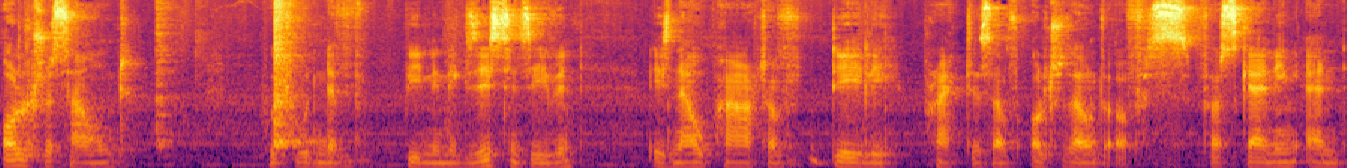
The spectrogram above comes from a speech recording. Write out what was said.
ultrasound, which wouldn't have been in existence even, is now part of daily practice of ultrasound of, for scanning and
